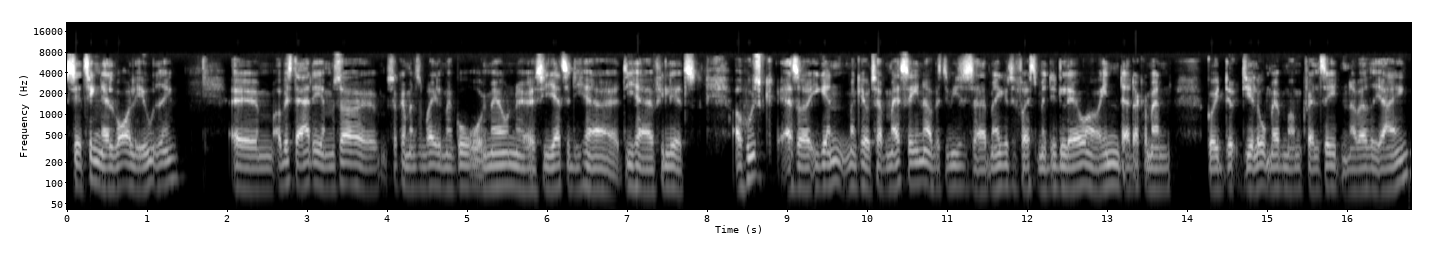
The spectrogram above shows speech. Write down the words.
ser tingene alvorlige ud, ikke? Øhm, og hvis der er det, jamen så, øh, så kan man som regel med god ro i maven øh, sige ja til de her, de her affiliates. Og husk, altså igen, man kan jo tage dem af senere, hvis det viser sig, at man ikke er tilfreds med det, de laver, og inden da, der kan man gå i dialog med dem om kvaliteten, og hvad ved jeg, ikke?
